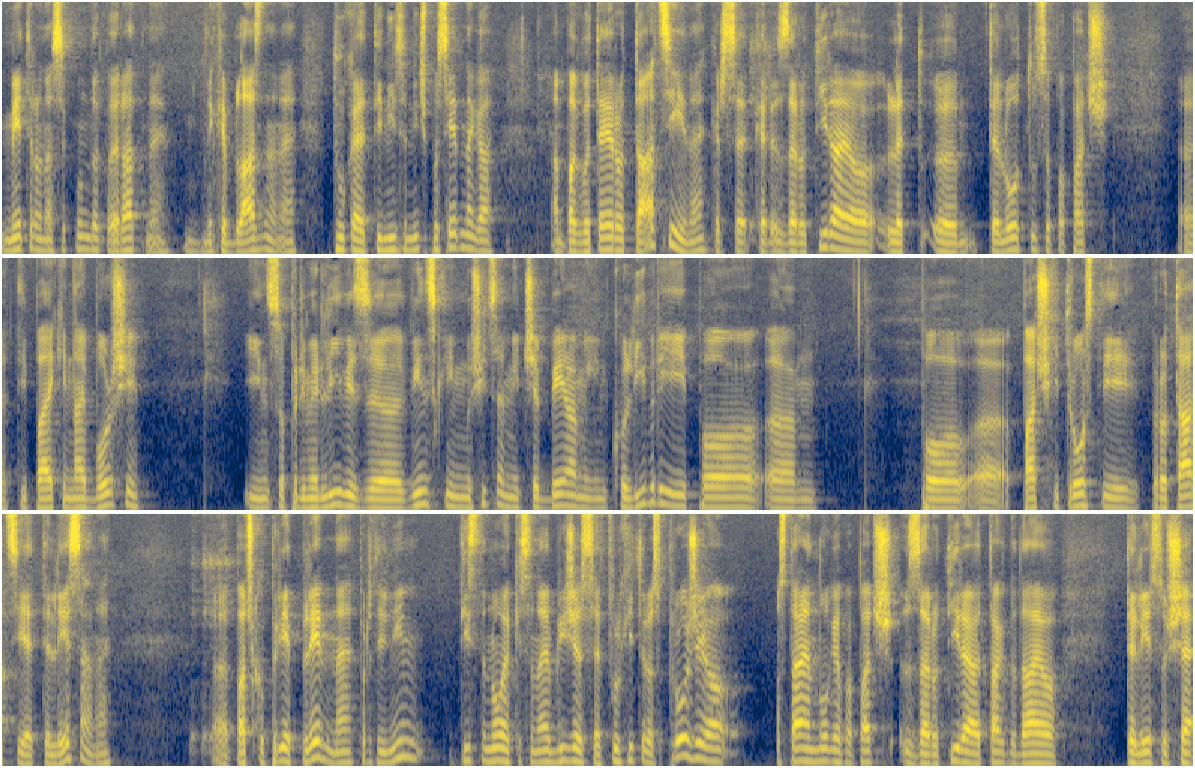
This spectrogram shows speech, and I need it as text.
metrov na sekundo kvadratne, neke blazne, ne. tukaj ti niso nič posebnega. Ampak v tej rotaciji, ne, ker, se, ker zarotirajo let, eh, telo, tu so pa pač eh, ti pajki najboljši in so primerljivi z vinskimi mušicami, čebelami in kolibriji po, um, po uh, pač hitrosti rotacije telesa. Ne. Uh, pač ko prije plen ne, proti njim, tiste noge, ki so najbližje, se ful hitro sprožijo, ostale noge pa pač zarotirajo tako, da dajo telesu še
